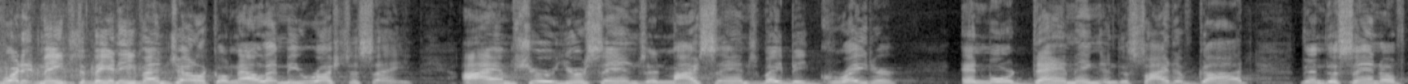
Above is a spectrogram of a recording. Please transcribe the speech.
what it means to be an evangelical. Now, let me rush to say, I am sure your sins and my sins may be greater and more damning in the sight of God than the sin of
